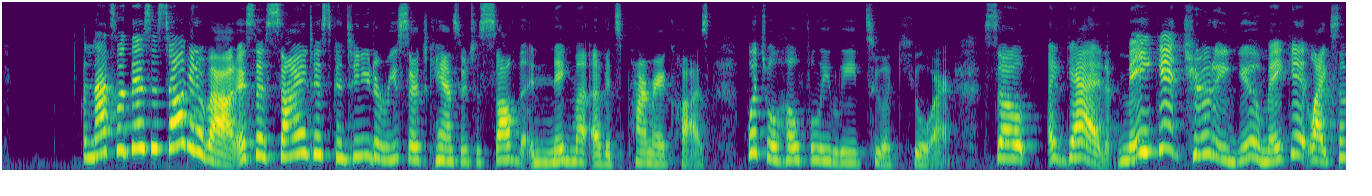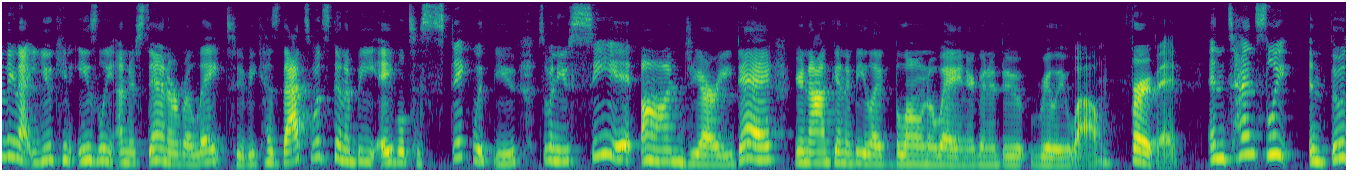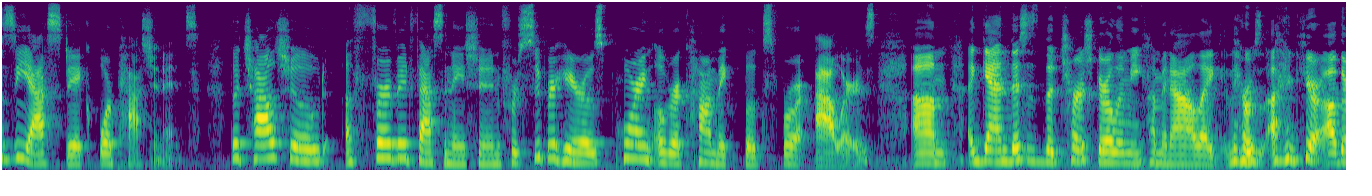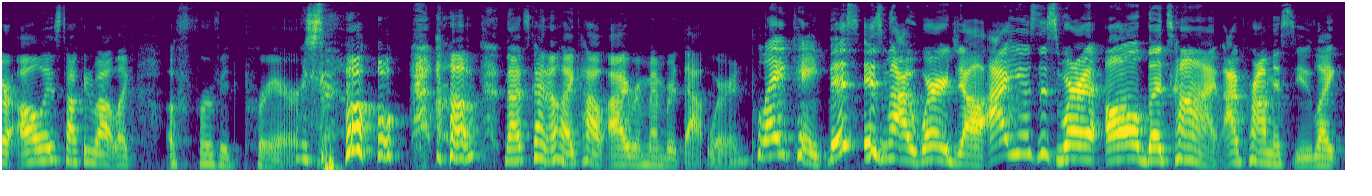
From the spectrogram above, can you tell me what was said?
And that's what this is talking about. It says scientists continue to research cancer to solve the enigma of its primary cause, which will hopefully lead to a cure. So, again, make it true to you. Make it like something that you can easily understand or relate to because that's what's going to be able to stick with you. So, when you see it on GRE day, you're not going to be like blown away and you're going to do really well. Fervid, intensely enthusiastic or passionate the child showed a fervid fascination for superheroes poring over comic books for hours. Um, again, this is the church girl in me coming out. Like there was, I hear they're always talking about like a fervid prayer. So um, that's kind of like how I remembered that word. Placate. This is my word, y'all. I use this word all the time. I promise you. Like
